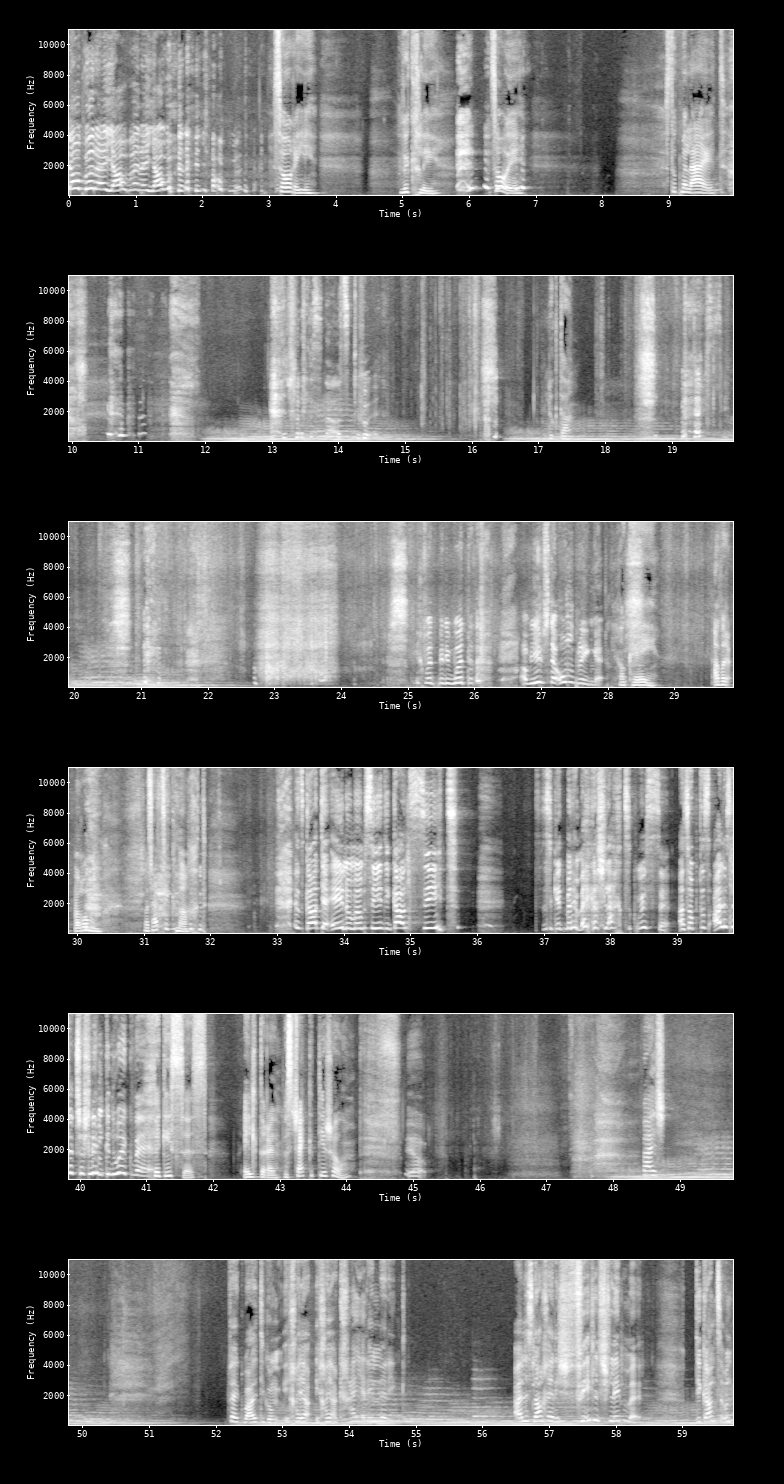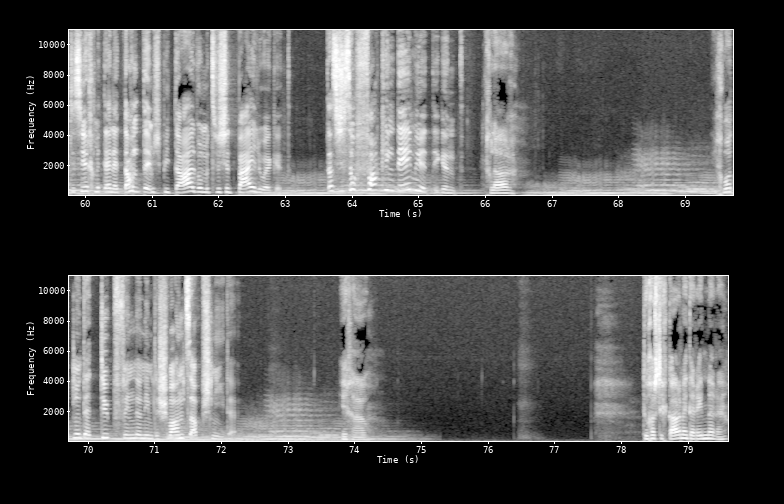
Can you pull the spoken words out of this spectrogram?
Jammern, jammern, jammern, jammern. Sorry. Wirklich. Zoe. Es tut mir leid. Ich will es nass tun. Schau da. Ich würde meine Mutter am liebsten umbringen. Okay. Aber warum? Was hat sie gemacht? Es geht ja eh nur um sie die ganze Zeit. Sie gibt mir ein mega schlechtes Gewissen. Als ob das alles nicht schon schlimm genug wäre. Vergiss es. Eltern, was checken die schon? Ja. Weißt Vergewaltigung, ich habe ja, ich habe ja keine Erinnerung. Alles nachher ist viel schlimmer. Die ganze Untersuchung mit diesen Tanten im Spital, wo man zwischen die Beine schaut. Das ist so fucking demütigend. Klar. Ich wollte nur den Typ finden und ihm den Schwanz abschneiden. Ich auch. Du kannst dich gar nicht erinnern.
